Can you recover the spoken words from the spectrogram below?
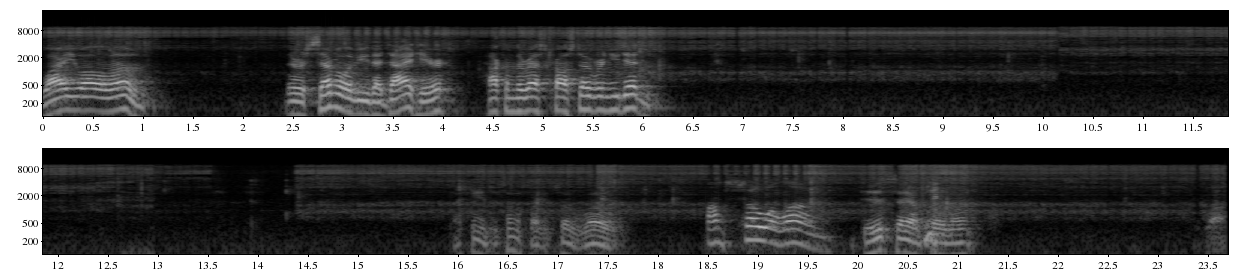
why are you all alone? There were several of you that died here. How come the rest crossed over and you didn't? I can't, it's almost like it's so low. I'm so alone. Did it say I'm so alone? Wow.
